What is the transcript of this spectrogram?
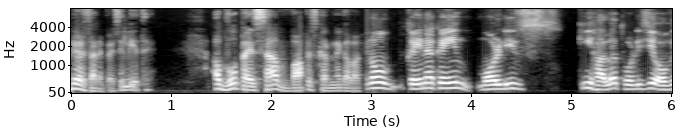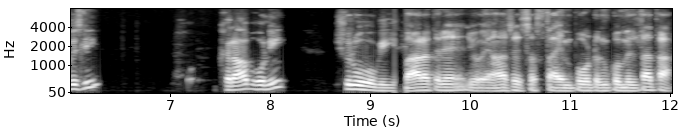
ढेर सारे पैसे लिए थे। अब वो पैसा वापस करने का वक्त। नो कहीं ना कहीं मॉलडीव्स की हालत थोड़ी सी ऑब्वियसली खराब होनी शुरू हो गई भारत ने जो यहाँ से सस्ता इंपोर्ट उनको मिलता था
